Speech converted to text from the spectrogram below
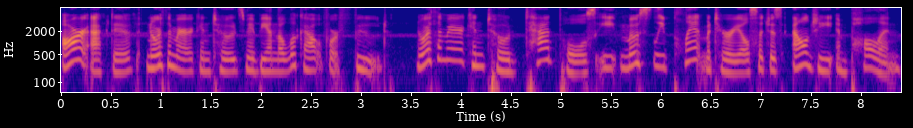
are active, North American toads may be on the lookout for food. North American toad tadpoles eat mostly plant material such as algae and pollen,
